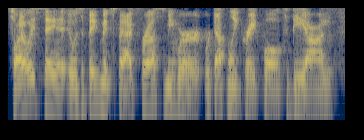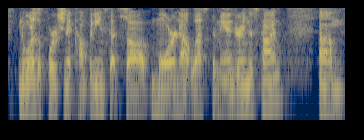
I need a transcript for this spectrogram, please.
So I always say it, it was a big mixed bag for us. I mean, we're we're definitely grateful to be on you know one of the fortunate companies that saw more, not less, demand during this time. Um,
